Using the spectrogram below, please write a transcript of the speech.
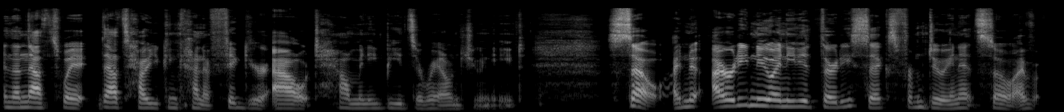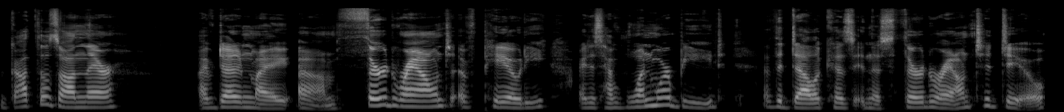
and then that's way that's how you can kind of figure out how many beads around you need. So I knew I already knew I needed 36 from doing it, so I've got those on there. I've done my um, third round of peyote. I just have one more bead of the delicas in this third round to do.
